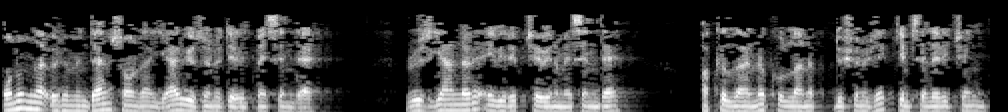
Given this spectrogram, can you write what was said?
onunla ölümünden sonra yeryüzünü diriltmesinde, rüzgarları evirip çevirmesinde, akıllarını kullanıp düşünecek kimseler için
